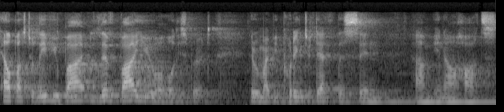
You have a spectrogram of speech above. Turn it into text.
Help us to live, you by, live by you, O Holy Spirit, that we might be putting to death this sin um, in our hearts.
